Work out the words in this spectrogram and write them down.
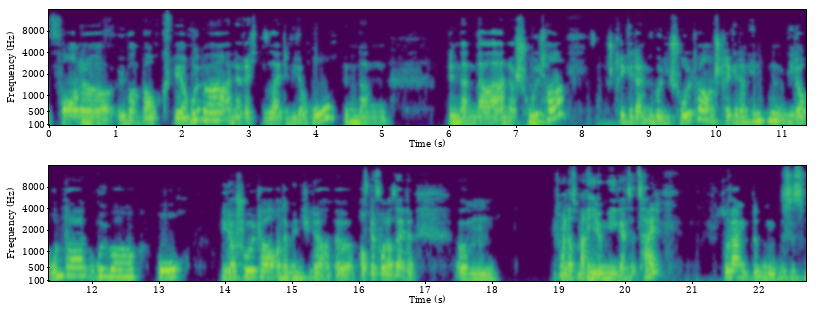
vorne über den Bauch quer rüber, an der rechten Seite wieder hoch, bin dann bin dann da an der Schulter stricke dann über die Schulter und stricke dann hinten wieder runter, rüber, hoch, wieder Schulter und dann bin ich wieder äh, auf der Vorderseite. Ähm, und das mache ich irgendwie die ganze Zeit. So lange, bis es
